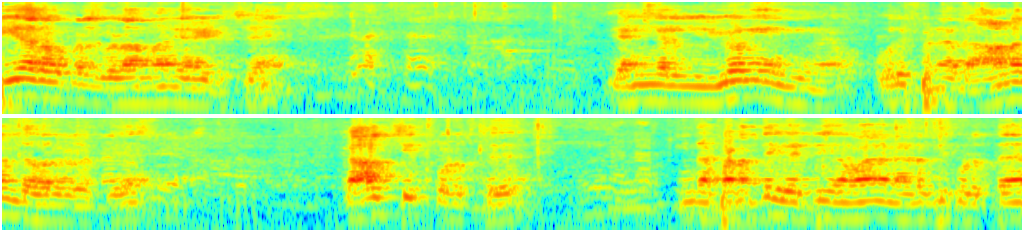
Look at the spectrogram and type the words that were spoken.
பிஆர்ஓக்கள் விழா மாதிரி ஆயிடுச்சு. எங்கள் யூனியன் உறுப்பினர் ஆனந்த் அவர்களுக்கு கால்ஷீட் கொடுத்து இந்த படத்தை வெற்றிகரமாக நடத்தி கொடுத்த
